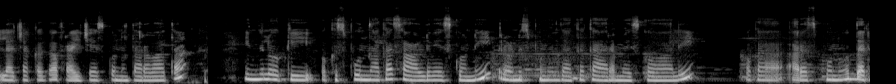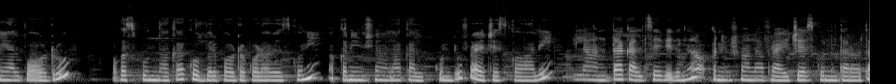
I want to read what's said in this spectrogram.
ఇలా చక్కగా ఫ్రై చేసుకున్న తర్వాత ఇందులోకి ఒక స్పూన్ దాకా సాల్ట్ వేసుకోండి. రెండు స్పూన్ల దాకా కారం వేసుకోవాలి. ఒక అర స్పూను ధనియాల పౌడరు ఒక స్పూన్ దాకా కొబ్బరి పౌడర్ కూడా వేసుకొని ఒక నిమిషం అలా కలుపుకుంటూ ఫ్రై చేసుకోవాలి. ఇలా అంతా కలిసే విధంగా ఒక నిమిషం అలా ఫ్రై చేసుకున్న తర్వాత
